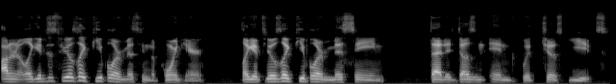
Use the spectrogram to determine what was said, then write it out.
I don't know, like it just feels like people are missing the point here. Like it feels like people are missing that it doesn't end with just y00ts.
